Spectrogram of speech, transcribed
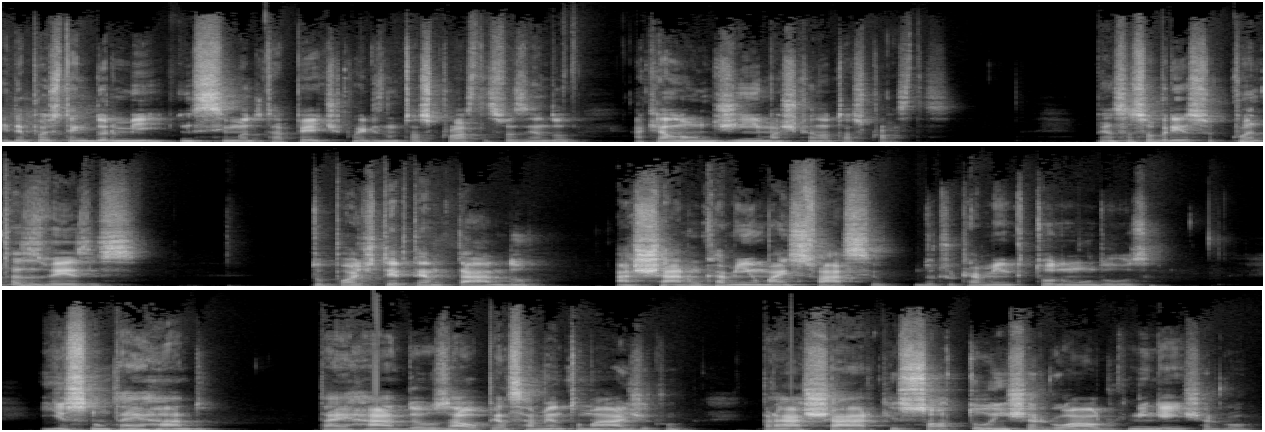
e depois tu tem que dormir em cima do tapete com eles nas tuas costas fazendo aquela ondinha machucando as tuas costas. Pensa sobre isso. Quantas vezes tu pode ter tentado achar um caminho mais fácil do que o caminho que todo mundo usa? E isso não está errado. Está errado é usar o pensamento mágico para achar que só tu enxergou algo que ninguém enxergou.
